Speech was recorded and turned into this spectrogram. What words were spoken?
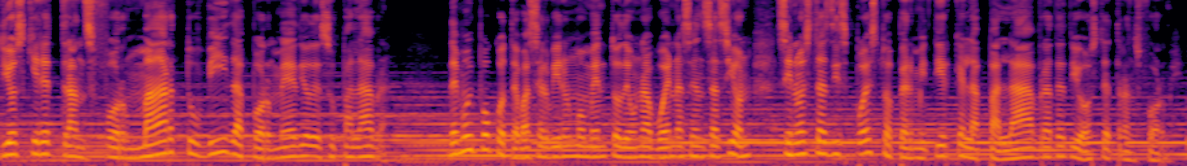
Dios quiere transformar tu vida por medio de su palabra. De muy poco te va a servir un momento de una buena sensación si no estás dispuesto a permitir que la palabra de Dios te transforme.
